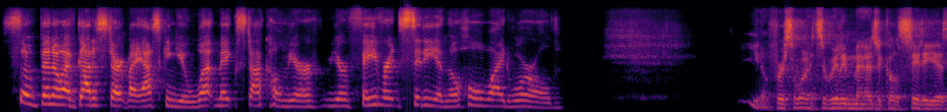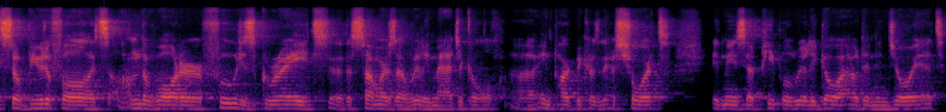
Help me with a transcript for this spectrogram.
So, Benno, I've got to start by asking you what makes Stockholm your, your favorite city in the whole wide world? You know, first of all, it's a really magical city. It's so beautiful. It's on the water. Food is great. Uh, the summers are really magical, uh, in part because they're short. It means that people really go out and enjoy it.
